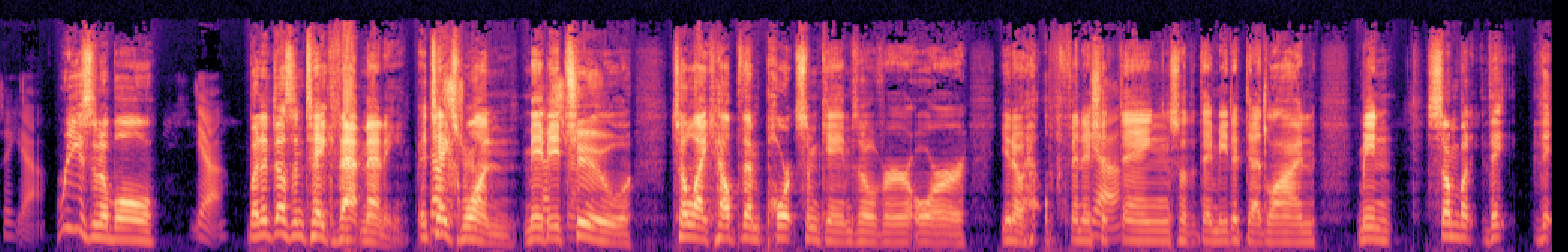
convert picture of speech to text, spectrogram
so yeah, Reasonable, yeah, but it doesn't take that many. It That's takes true. one, maybe That's true. two to like help them port some games over or you know help finish Yeah. a thing so that they meet a deadline. I mean, somebody they. They,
